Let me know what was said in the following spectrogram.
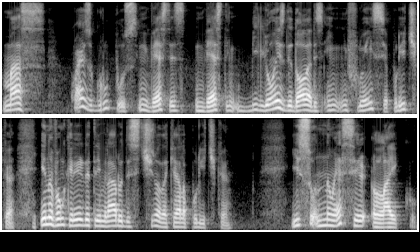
Mas quais grupos investem, investem bilhões de dólares em influência política e não vão querer determinar o destino daquela política? Isso não é ser laico.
